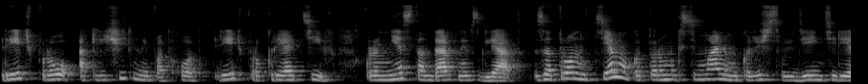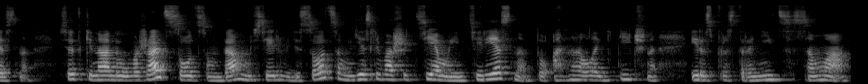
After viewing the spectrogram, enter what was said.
Речь про отличительный подход, речь про креатив, про нестандартный взгляд. Затронуть тему, которая максимальному количеству людей интересна все-таки надо уважать социум, да, мы все люди социум. Если ваша тема интересна, то она логична и распространится сама.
